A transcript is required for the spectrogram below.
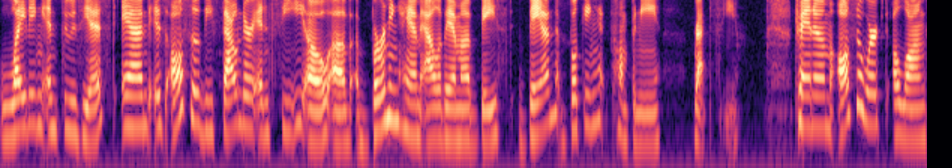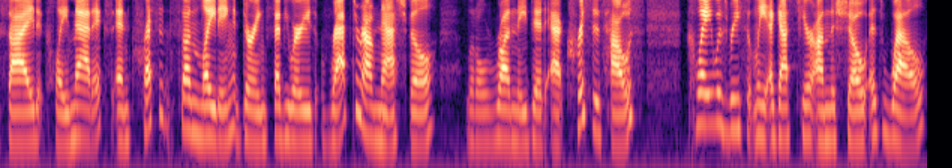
lighting enthusiast, and is also the founder and CEO of Birmingham, Alabama based band booking company Repsy. Tranum also worked alongside Clay Maddox and Crescent Sun Lighting during February's Wrapped Around Nashville little run they did at Chris's house Clay was recently a guest here on the show as well,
